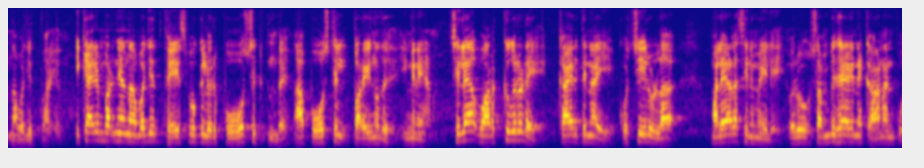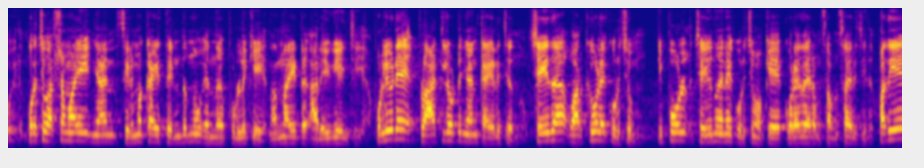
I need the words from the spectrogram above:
നവജിത്ത് പറയുന്നു. ഇക്കാര്യം പറഞ്ഞ നവജിത്ത് ഫേസ്ബുക്കിൽ ഒരു പോസ്റ്റ് ഇട്ടിട്ടുണ്ട്. ആ പോസ്റ്റിൽ പറയുന്നത് ഇങ്ങനെയാണ്. ചില വർക്കുകളുടെ കാര്യത്തിനായി കൊച്ചിയിലുള്ള മലയാള സിനിമയിലെ ഒരു സംവിധായകനെ കാണാൻ പോയിരുന്നു. കുറച്ച് വർഷമായി ഞാൻ സിനിമക്കായി തെണ്ടുന്നു എന്ന് പുള്ളിക്ക് നന്നായിട്ട് അറിയുകയും ചെയ്യാം. പുള്ളിയുടെ ഫ്ളാറ്റിലോട്ട് ഞാൻ കയറി ചെന്നു. ചെയ്ത വർക്കുകളെക്കുറിച്ചും ഇപ്പോൾ ചെയ്യുന്നതിനെക്കുറിച്ചുമൊക്കെ കുറേ നേരം സംസാരിച്ചിരുന്നു. പതിയെ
